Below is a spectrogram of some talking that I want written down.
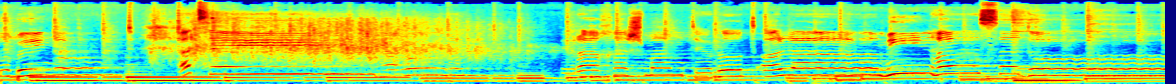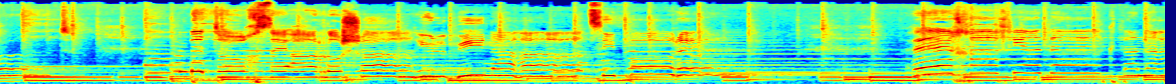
נשבו בינות עצי האורן ורחש ממטרות עלה מן השדות. בתוך שיער ראשה הלבינה הציפורן, וכף ידה קטנה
